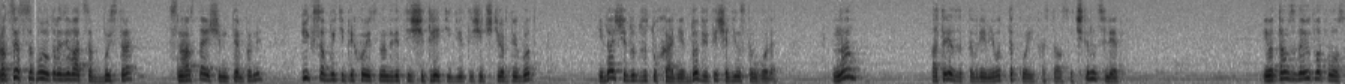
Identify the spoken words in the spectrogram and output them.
Процессы будут развиваться быстро, с нарастающими темпами. Пик событий приходится на 2003-2004 год. И дальше идут затухания до 2011 года. Нам отрезок-то времени вот такой остался, 14 лет. И вот там задают вопрос,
